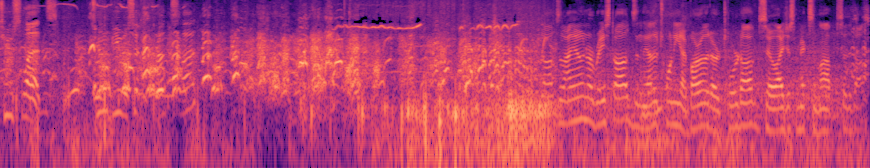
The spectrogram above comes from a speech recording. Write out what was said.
two sleds. Two of you will sit in the front sled. Dogs that I own are race dogs, and the other 20 I borrowed are tour dogs, so I just mix them up. So the dogs.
